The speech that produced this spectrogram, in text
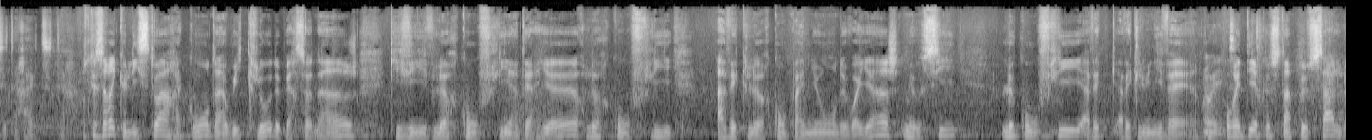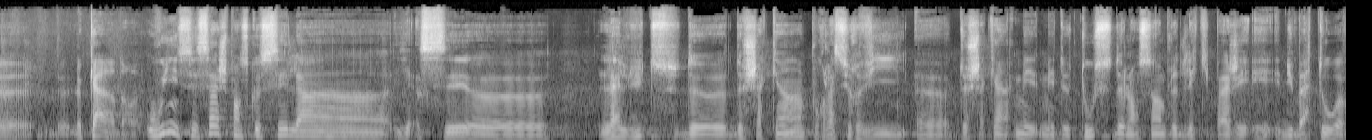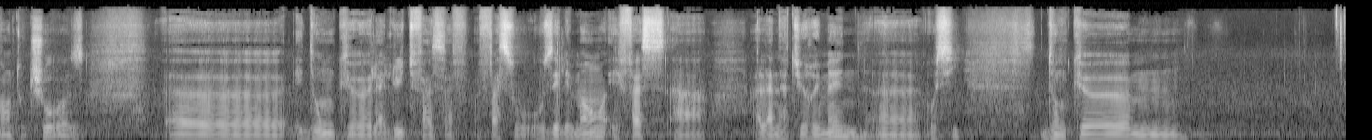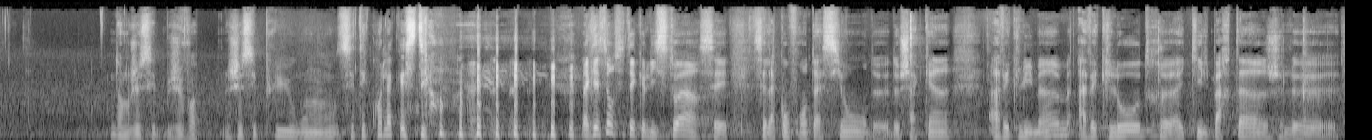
etc., etc. Parce que c'est vrai que l'histoire raconte un huis clos de personnages qui vivent leurs conflits intérieurs, leurs conflits avec leurs compagnons de voyage, mais aussi le conflit avec, avec l'univers. On pourrait dire que c'est un peu ça le, cadre. Oui, c'est ça. Je pense que c'est la, c'est euh, la lutte de, de, chacun pour la survie euh, de chacun, mais, mais, de tous, de l'ensemble de l'équipage et, du bateau avant toute chose. Euh, et donc la lutte face, face aux, éléments et face à, à la nature humaine aussi. Donc, euh, donc je sais, je vois, je sais plus où. C'était quoi la question? La question, c'était que l'histoire, c'est la confrontation de, chacun avec lui-même, avec l'autre, avec qui il partage le,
